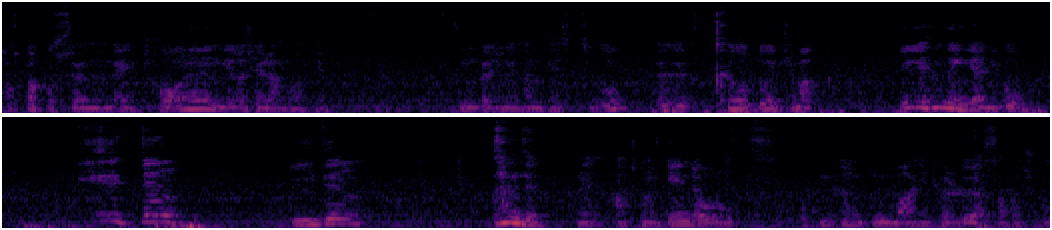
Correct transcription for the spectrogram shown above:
덕덕구스였는데 저는 얘가 제일 나은 것 같아요. 지금까지 중에서는 베스트고 그, 그것도 이렇게 막 1, 2, 3등인 게 아니고 1등, 2등, 3등 네? 아 저는 개인적으로 볶음편 좀 많이 별로였어가지고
